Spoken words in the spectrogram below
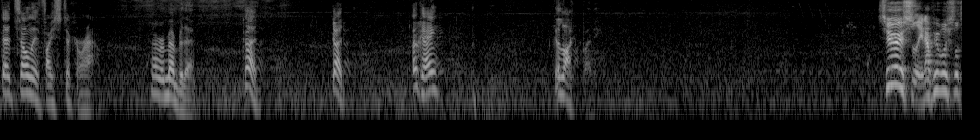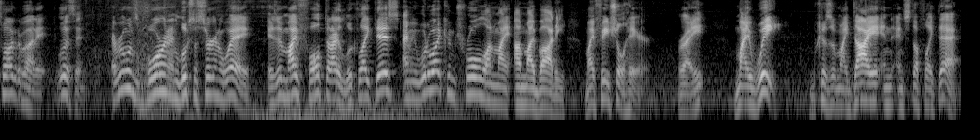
that's only if I stick around. I remember that. Good. Good. Okay. Good luck, buddy. Seriously, now people are still talking about it. Listen, everyone's born and looks a certain way. Is it my fault that I look like this? I mean, what do I control on my on my body? My facial hair, right? My weight, because of my diet and, and stuff like that.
